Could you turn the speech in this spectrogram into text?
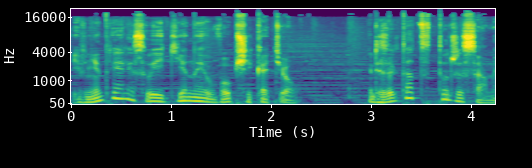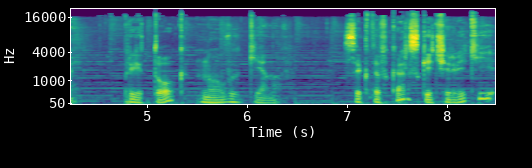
и внедряли свои гены в общий котел. Результат тот же самый – приток новых генов. Сыктывкарские червяки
